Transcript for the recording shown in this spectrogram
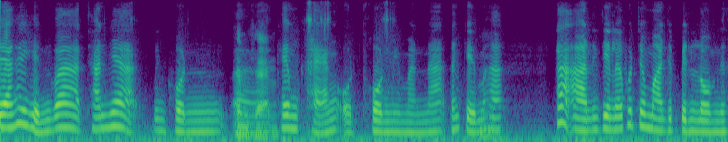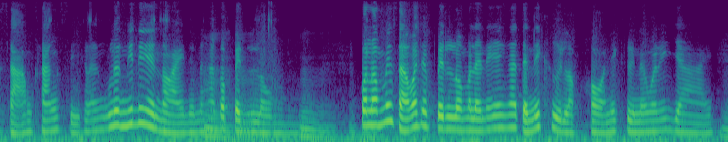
ดงให้เห็นว่าฉันเนี่ยเป็นคนเอ่อเข้มแข็ง เข้มแข็งอดทนมีมันนะสังเกตไหมคะถ้าอ่านจริงๆแล้วพจมานจะเป็นลมเนี่ยสามครั้งสี่ครั้งเรื่องนิดๆหน่อยๆเนี่ยนะคะก็เป็นลม อืมเพราะเราไม่สามารถจะเป็นลมอะไรได้ง่ายๆแต่นี่คือละครนี่คือนวนิยาย อื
